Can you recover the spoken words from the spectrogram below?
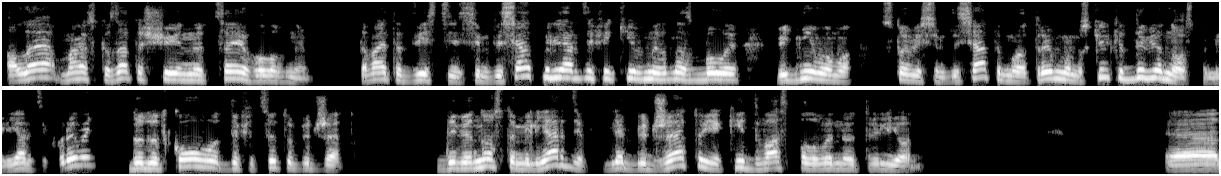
Але маю сказати, що і не це є головним. Давайте 270 мільярдів, які в нас були, віднімемо 180, і ми отримаємо скільки 90 мільярдів гривень додаткового дефіциту бюджету. 90 мільярдів для бюджету, який 2,5 трильйони. Е,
